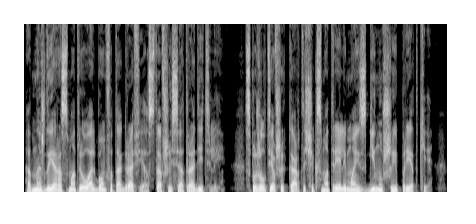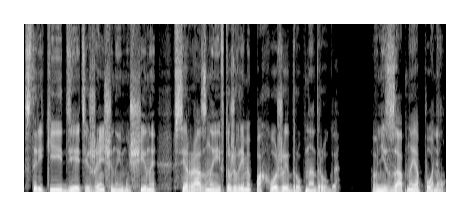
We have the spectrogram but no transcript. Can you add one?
Однажды я рассматривал альбом фотографий, оставшийся от родителей. С пожелтевших карточек смотрели мои сгинувшие предки, Старики, дети, женщины и мужчины, все разные и в то же время похожие друг на друга. Внезапно я понял,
